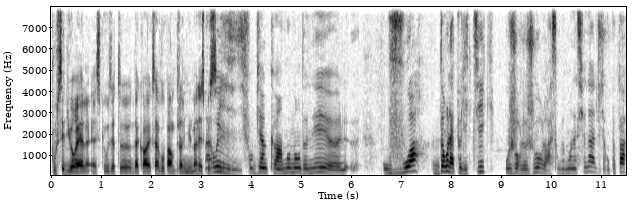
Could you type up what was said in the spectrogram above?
poussée du réel, est-ce que vous êtes euh, d'accord avec ça Vous, par exemple, Jeanne Mulman, est-ce que Ah c'est. oui, il faut bien qu'à un moment donné, euh, le- on voit dans la politique, au jour le jour, le Rassemblement national. Je veux dire, on ne peut pas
